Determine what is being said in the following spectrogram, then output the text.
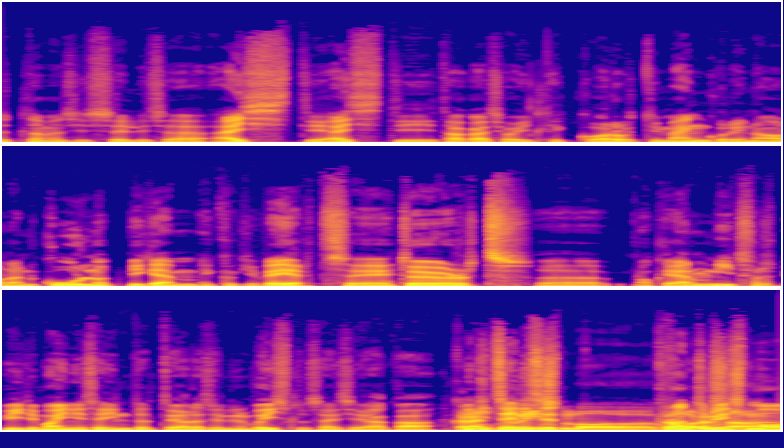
ütleme siis sellise hästi-hästi tagasihoidliku arvutimängurina olen kuulnud pigem ikkagi WRC, Dirt, äh, okei okay,, ärme Need for Speedi maini, see ilmselt ei ole selline võistlusasi, aga Gran Turismo, Gran Turismo,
